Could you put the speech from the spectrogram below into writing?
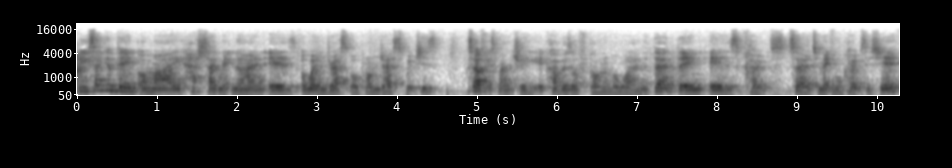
The second thing on my hashtag Make9 is a wedding dress or prom dress, which is self-explanatory. It covers off goal number one. And the third thing is coats. So to make more coats this year,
